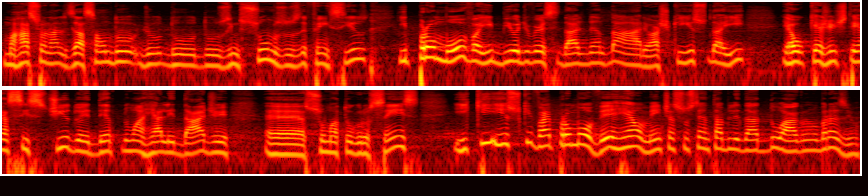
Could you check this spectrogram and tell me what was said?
uma racionalização do, do, do, dos insumos, dos defensivos e promova aí biodiversidade dentro da área. Eu acho que isso daí é o que a gente tem assistido aí dentro de uma realidade é, sumatogrossense e que isso que vai promover realmente a sustentabilidade do agro no Brasil.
